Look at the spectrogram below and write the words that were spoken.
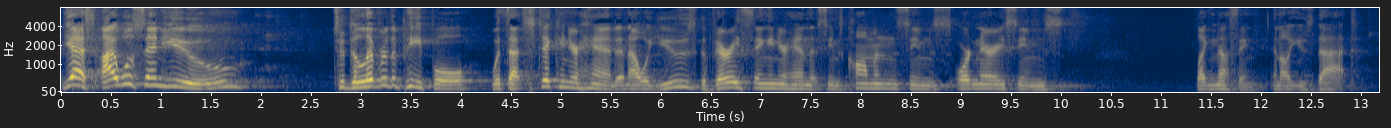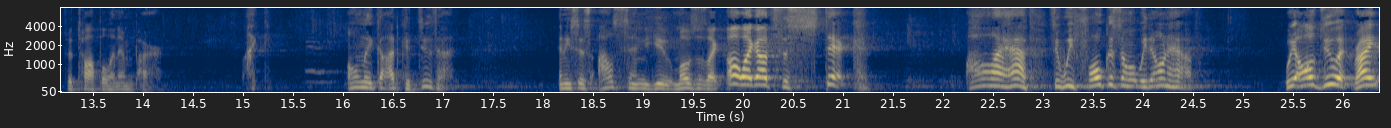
yes, I will send you to deliver the people with that stick in your hand, and I will use the very thing in your hand that seems common, seems ordinary, seems like nothing, and I'll use that to topple an empire. Like, only God could do that. And he says, I'll send you. Moses is like, all I got's the stick. All I have. See, we focus on what we don't have. We all do it, right?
